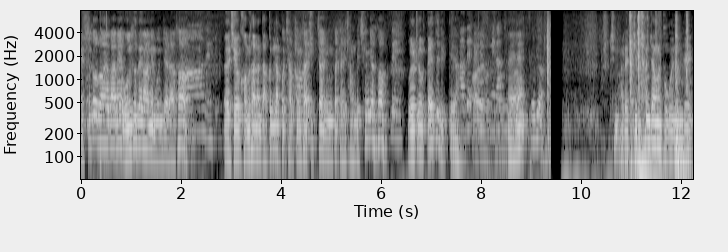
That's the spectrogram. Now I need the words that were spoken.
예, 수도배관의 온수배관의 문제라서 아 네. 예, 지금 검사는 다 끝났고 자 공사 어, 네. 직전이니까 저희 장비 챙겨서 네. 물 좀 빼드릴게요. 아 네 알겠습니다. 네. 지금 아랫집 천장을 보고 있는데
